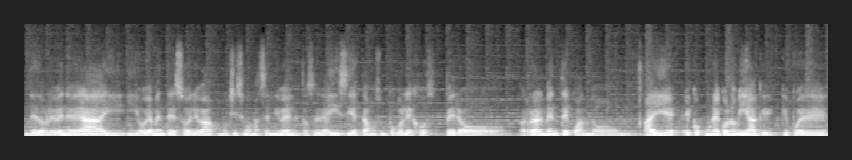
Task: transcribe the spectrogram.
de WNBA y, obviamente eso eleva muchísimo más el nivel. Entonces de ahí sí estamos un poco lejos, pero realmente cuando hay una economía que, puede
